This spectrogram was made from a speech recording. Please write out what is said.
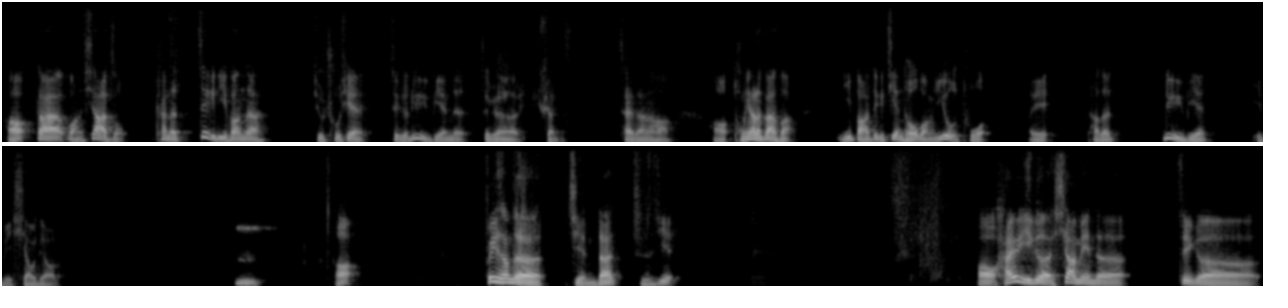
好，大家往下走，看到这个地方呢，就出现这个绿边的这个选。菜单了哈，好，同样的办法，你把这个箭头往右拖，哎，它的绿边也被消掉了。嗯，好，非常的简单直接。好，还有一个下面的这个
